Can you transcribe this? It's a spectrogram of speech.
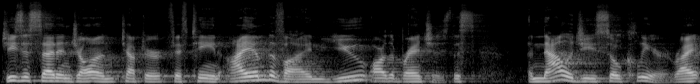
Jesus said in John chapter 15, I am the vine, you are the branches. This analogy is so clear, right?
